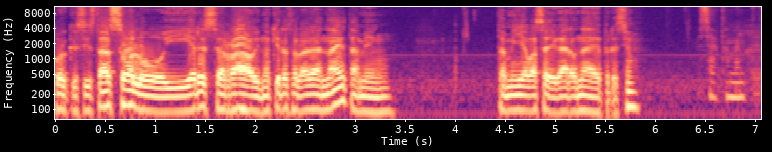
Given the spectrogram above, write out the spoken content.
Porque si estás solo y eres cerrado y no quieres hablar a nadie, también, también ya vas a llegar a una depresión. Exactamente.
